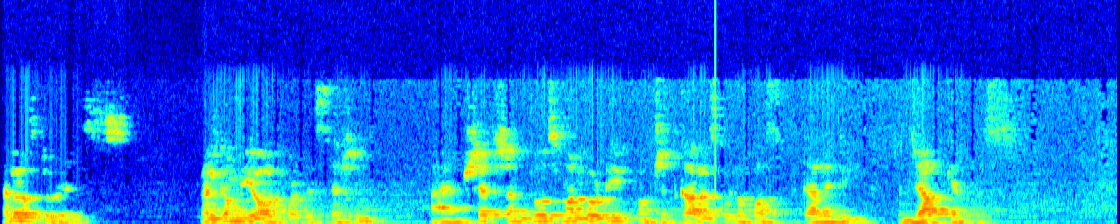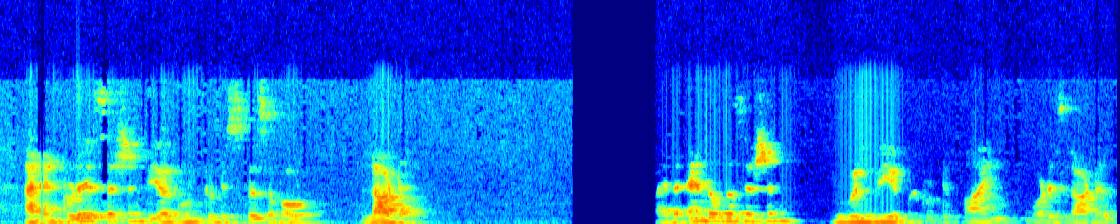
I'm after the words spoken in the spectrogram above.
Hello students, welcome you all for this session. I am Chef Santosh Malgoti from Chitkara School of Hospitality, Punjab campus. And in today's session, we are going to discuss about larder. By the end of the session, you will be able to define what is larder.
